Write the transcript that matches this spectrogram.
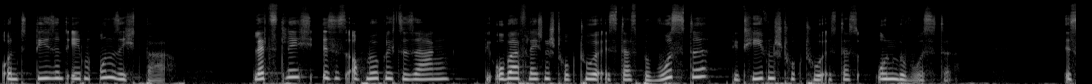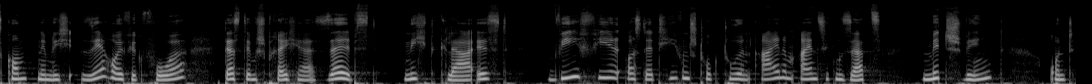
und die sind eben unsichtbar. Letztlich ist es auch möglich zu sagen, die Oberflächenstruktur ist das Bewusste, die Tiefenstruktur ist das Unbewusste. Es kommt nämlich sehr häufig vor, dass dem Sprecher selbst nicht klar ist, wie viel aus der Tiefenstruktur in einem einzigen Satz mitschwingt und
